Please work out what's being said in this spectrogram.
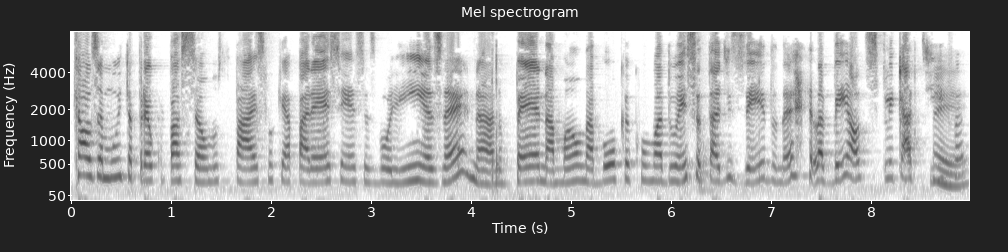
causa muita preocupação nos pais, porque aparecem essas bolinhas, né, na, no pé, na mão, na boca, como a doença está dizendo, né, ela é bem autoexplicativa, é.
